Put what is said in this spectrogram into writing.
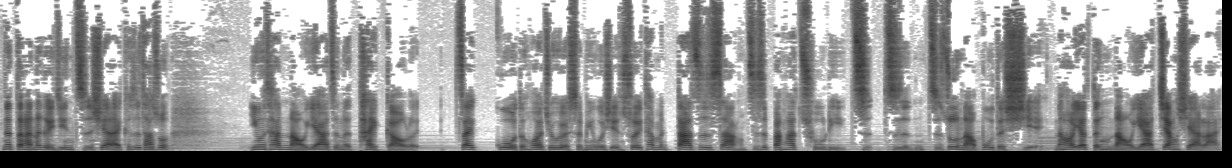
那当然那个已经止下来，可是他说，因为他脑压真的太高了，再过的话就会有生命危险，所以他们大致上只是帮他处理止止止住脑部的血，然后要等脑压降下来，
